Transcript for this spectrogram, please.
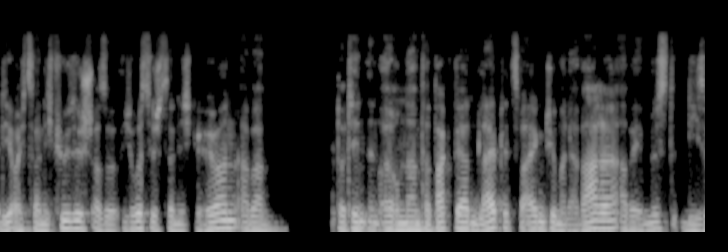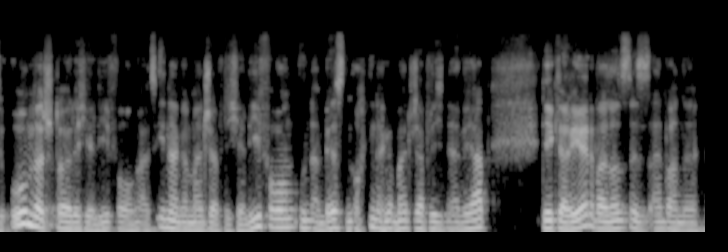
die euch zwar nicht physisch, also juristisch dann nicht gehören, aber dort hinten in eurem Namen verpackt werden, bleibt ihr zwar Eigentümer der Ware, aber ihr müsst diese umsatzsteuerliche Lieferung als innergemeinschaftliche Lieferung und am besten auch innergemeinschaftlichen Erwerb deklarieren, weil ansonsten ist es einfach eine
